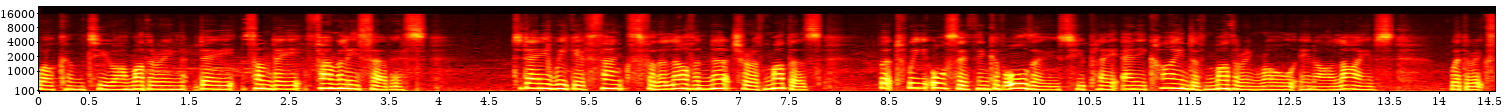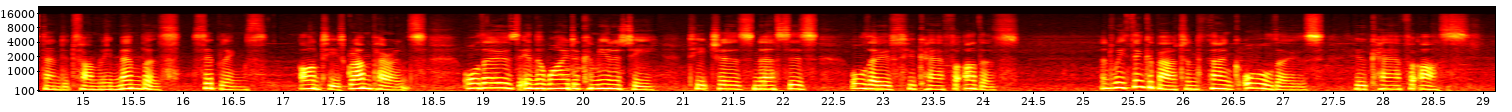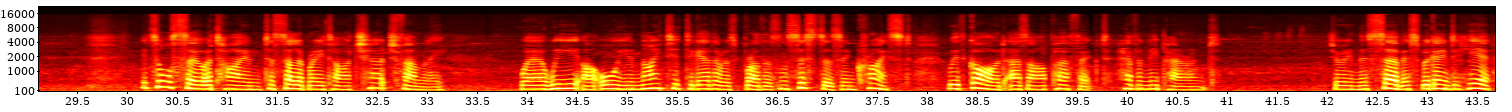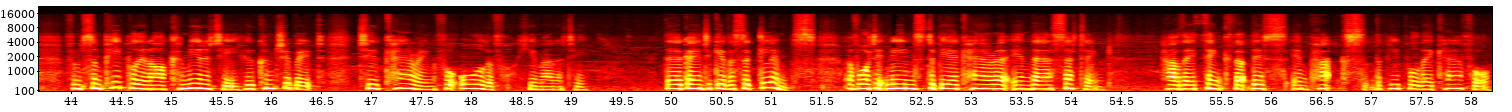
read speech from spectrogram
Welcome to our Mothering Day Sunday family service. Today we give thanks for the love and nurture of mothers, but we also think of all those who play any kind of mothering role in our lives, whether extended family members, siblings, aunties, grandparents, or those in the wider community, teachers, nurses, all those who care for others. And we think about and thank all those who care for us. It's also a time to celebrate our church family, where we are all united together as brothers and sisters in Christ, with God as our perfect heavenly parent. During this service, we're going to hear from some people in our community who contribute to caring for all of humanity. They are going to give us a glimpse of what it means to be a carer in their setting, how they think that this impacts the people they care for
